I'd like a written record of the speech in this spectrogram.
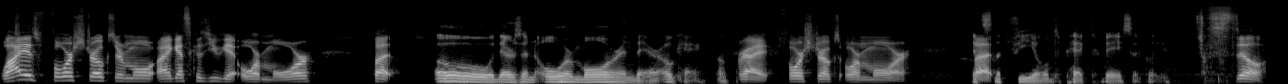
Why is four strokes or more? I guess because you get or more, but Oh, there's an or more in there. Okay. Okay. right, four strokes or more. It's the field pick, basically. Still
